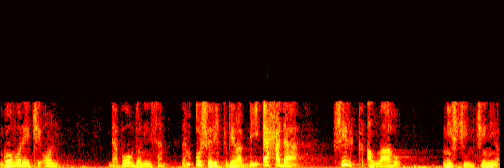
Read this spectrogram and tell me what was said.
govoreći on, da Bog do nisam, da ušrik bi rabbi ehada, širk Allahu, nišćim činio.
